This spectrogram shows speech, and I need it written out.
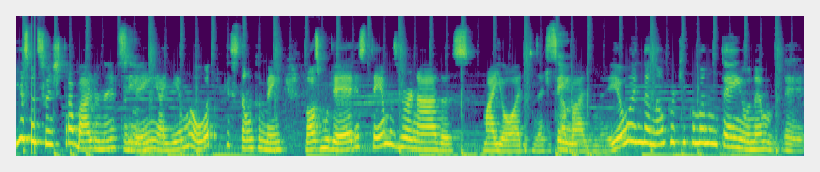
E as condições de trabalho, né? Também, Sim. aí é uma outra questão também. Nós mulheres temos jornadas maiores, né? De Sim. trabalho, né? Eu ainda não, porque como eu não tenho, né? É,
